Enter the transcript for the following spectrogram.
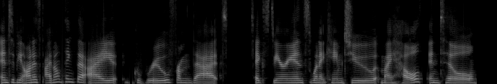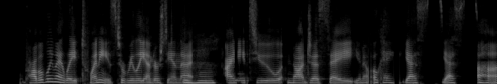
And to be honest, I don't think that I grew from that experience when it came to my health until probably my late 20s to really understand that mm-hmm. I need to not just say, you know, okay, yes, yes, uh huh,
